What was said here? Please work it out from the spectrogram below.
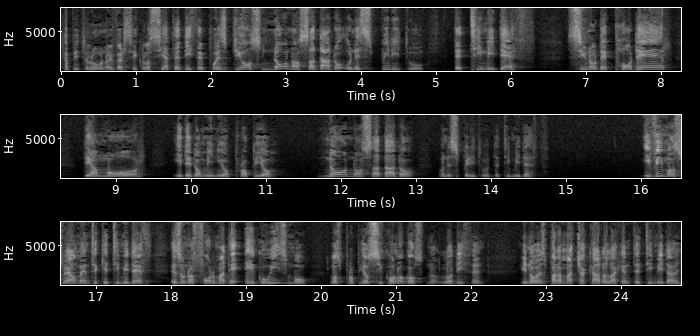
capítulo 1 y versículo 7, dice, pues Dios no nos ha dado un espíritu de timidez, sino de poder, de amor y de dominio propio no nos ha dado un espíritu de timidez. Y vimos realmente que timidez es una forma de egoísmo. Los propios psicólogos lo dicen. Y no es para machacar a la gente tímida.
